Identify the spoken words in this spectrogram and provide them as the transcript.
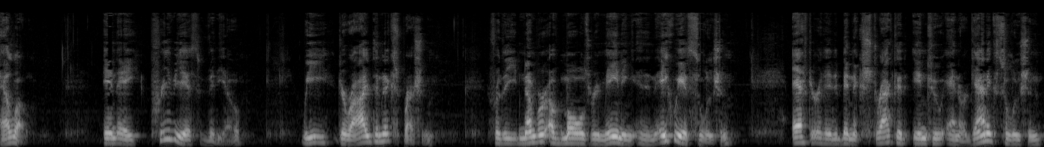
Hello. In a previous video, we derived an expression for the number of moles remaining in an aqueous solution after it had been extracted into an organic solution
